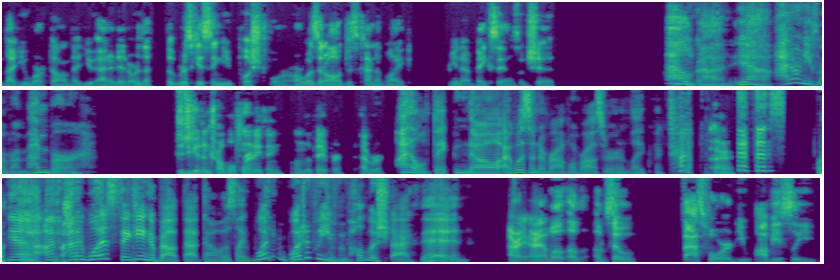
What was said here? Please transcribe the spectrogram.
that you worked on, that you edited, or the, the riskiest thing you pushed for? Or was it all just kind of like, you know, bake sales and shit? Oh God. Yeah. I don't even remember. Did you get in trouble for anything on the paper ever? I don't think, no, I wasn't a rabble rouser like Victor. All right. yeah. I, I was thinking about that though. I was like, what, what did we even publish back then? All right. All right. Well, uh, uh, so fast forward, you obviously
